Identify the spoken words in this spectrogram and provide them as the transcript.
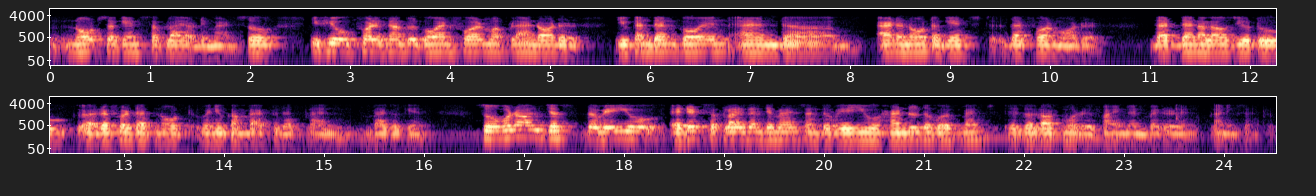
notes against supply or demand. So if you, for example, go and firm a planned order, you can then go in and uh, add a note against that firm order. That then allows you to uh, refer that note when you come back to that plan back again. So overall, just the way you edit supplies and demands and the way you handle the workbench is a lot more refined and better in Planning Central.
